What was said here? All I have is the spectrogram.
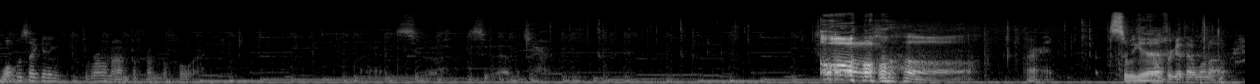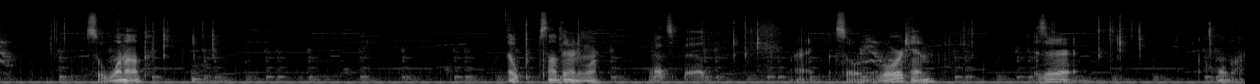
What was I getting thrown on from before? Alright, let's see what, let's see what happens here. Oh! oh! Alright. So we Don't gotta. forget that one up. So one up. Nope, it's not there anymore. That's bad. Alright, so we roared him. Is there. Hold on.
